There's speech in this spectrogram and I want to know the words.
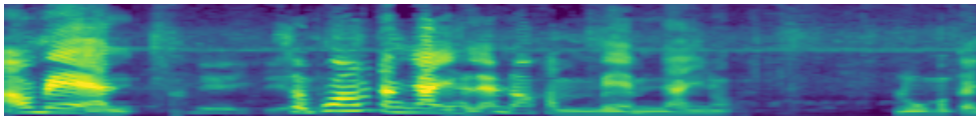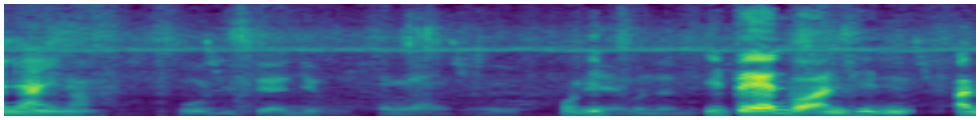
เอาแม่อันแม่อีแจนสมพรมันจังใหญ่หันแหล้วเนาะคำแม่มันใหญ่เนาะลูกมันก็ใหญ่เนาะพูดอีแจนอยู่ข้างหลังเออพูดอีแม่มันนั่นอีแตนบอกอันที่อัน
